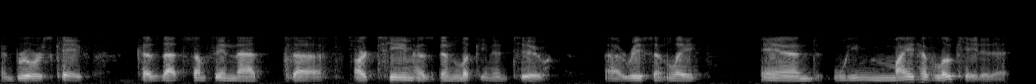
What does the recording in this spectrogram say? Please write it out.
and brewer's cave because that's something that uh, our team has been looking into uh, recently and we might have located it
